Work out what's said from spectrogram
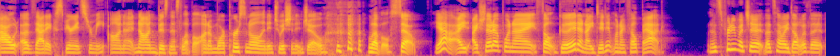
out of that experience for me on a non-business level, on a more personal and intuition and Joe level. So, yeah, I, I showed up when I felt good and I didn't when I felt bad. That's pretty much it. That's how I dealt with it.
